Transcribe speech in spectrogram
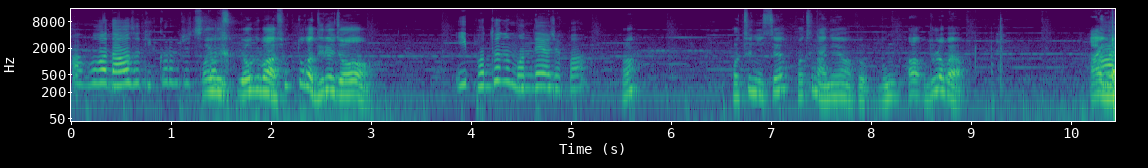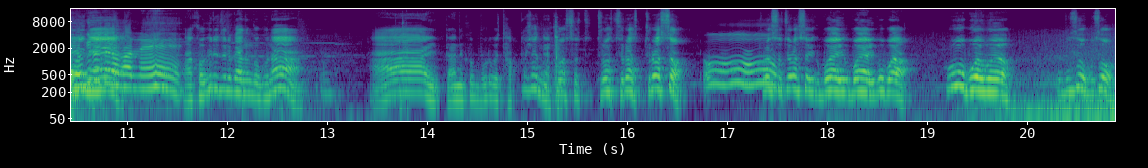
아, 뭐가 나와서 뒷걸음질 어 치다. 여기, 여기 봐. 속도가 느려져. 이 버튼은 뭔데요, 제빠? 어? 버튼이 있어요? 버튼 아니에요. 그 문, 아 눌러봐요. 아, 아, 여기로 열리네. 들어가네. 아 거기로 들어가는 거구나? 아 나는 그거 모르고 다 부셨네. 들었어 들었어 들었어 들었어. 오오오. 들었어 들었어. 이거 뭐야 이거 뭐야 이거 뭐야? 오 뭐야 뭐야? 어, 무서워 무서워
